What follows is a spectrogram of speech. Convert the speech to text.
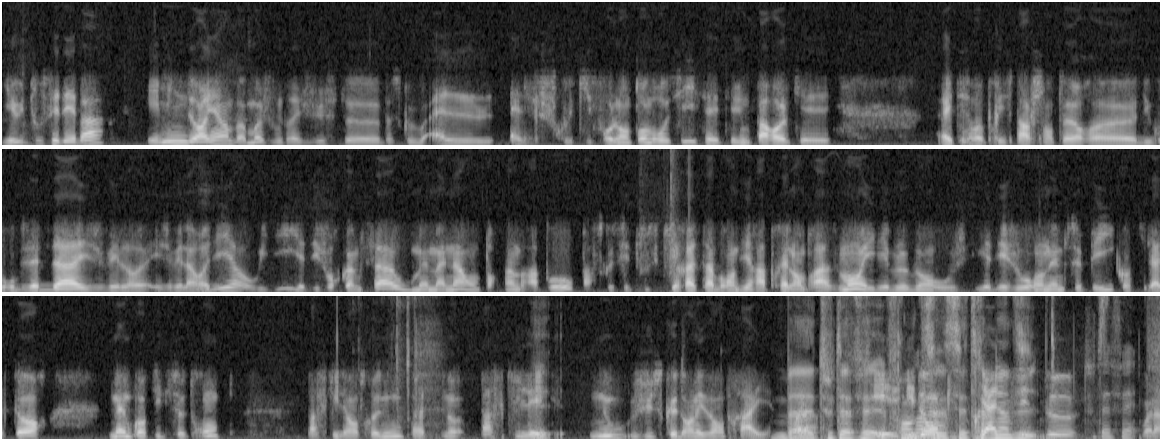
il y a eu tous ces débats. Et mine de rien, bah, moi je voudrais juste, euh, parce que elle, elle, je trouve qu'il faut l'entendre aussi, ça a été une parole qui est- a été reprise par le chanteur euh, du groupe Zelda, et je, vais le- et je vais la redire, où il dit, il y a des jours comme ça où même Anna, on porte un drapeau, parce que c'est tout ce qui reste à brandir après l'embrasement, et il est bleu, blanc, rouge. Il y a des jours où on aime ce pays quand il a tort, même quand il se trompe, parce qu'il est entre nous, parce, non, parce qu'il est nous jusque dans les entrailles. Bah, Voilà. tout à fait, Et- et Franck, donc, c'est- très bien dit. deux- Tout à fait. voilà.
